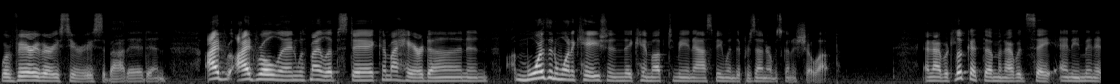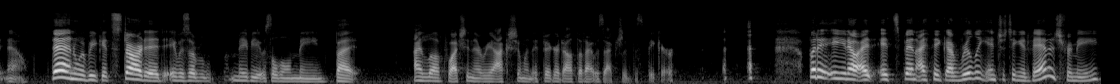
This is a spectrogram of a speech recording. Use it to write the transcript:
were very, very serious about it. And I'd, I'd roll in with my lipstick and my hair done and more than one occasion they came up to me and asked me when the presenter was going to show up. And I would look at them and I would say, any minute now. Then when we get started, it was a, maybe it was a little mean, but I loved watching their reaction when they figured out that I was actually the speaker. But it, you know, it, it's been, I think, a really interesting advantage for me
